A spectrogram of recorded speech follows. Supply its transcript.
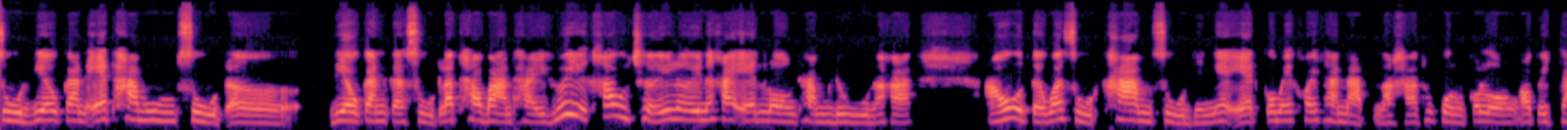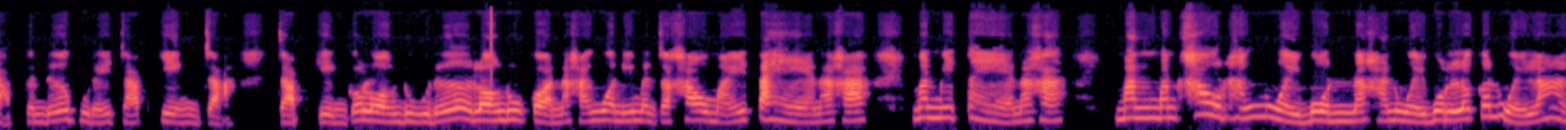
สูตรเดียวกันแอดทำสูตรเอ่อ เดียวกันกับสูตรรัฐบาลไทยเฮ้ยเข้าเฉยเลยนะคะ แอดลองทำดูนะคะ เอาแต่ว่าสูตรข้ามสูตรอย่างเงี้ยแอดก็ไม่ค่อยถนัดนะคะ ทุกคนก็ลองเอาไปจับกันเด้อผู้ใดจับเก่งจ้ะจับเก่งก็ลองดูเด้อลองดูก่อนนะคะ งวดนี้มันจะเข้าไหมแต่นะคะ มันมีแต่นะคะมันมันเข้าทั้งหน่วยบนนะคะ หน่วยบนแล้วก็หน่วยล่าง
